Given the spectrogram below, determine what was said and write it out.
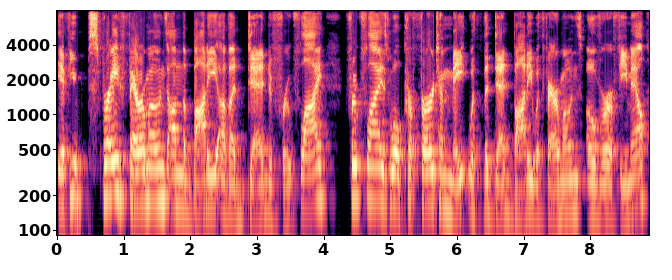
if you spray pheromones on the body of a dead fruit fly, fruit flies will prefer to mate with the dead body with pheromones over a female.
